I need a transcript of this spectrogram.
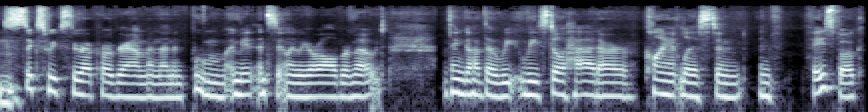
mm. six weeks through our program, and then boom! I mean, instantly we were all remote. Thank God, though, we, we still had our client list and, and Facebook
